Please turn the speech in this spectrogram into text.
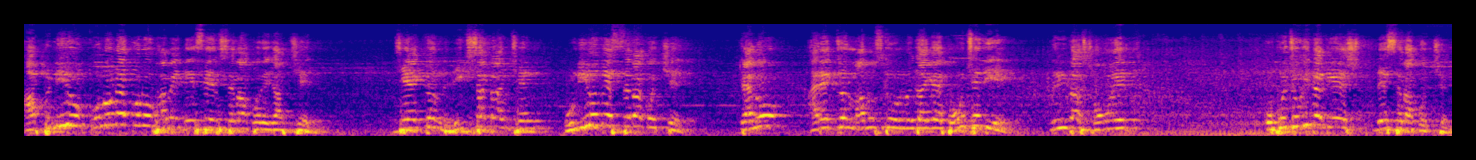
আপনিও কোনো না কোনো ভাবে দেশের সেবা করে যাচ্ছেন। যে একজন রিক্সা টানছেন, উনিও দেশ সেবা করছেন। কেন? আরেকজন মানুষকে অন্য জায়গায় পৌঁছে দিয়ে তিনি তার সময়ের উপযোগিতা দিয়ে দেশ সেবা করছেন।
